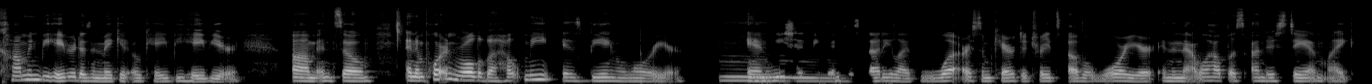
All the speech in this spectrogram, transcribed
common behavior doesn't make it okay behavior. Um, and so an important role of a helpmeet is being a warrior. And we should begin Mm. to study like what are some character traits of a warrior, and then that will help us understand like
